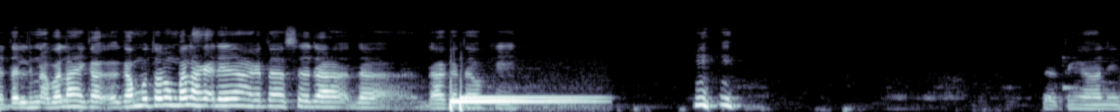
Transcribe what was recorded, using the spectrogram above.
Saya tak boleh nak balas. Ka- Kamu tolong balas kat dia. lah. Kata rasa dah, dah, dah kata okey. Saya tengah ni.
